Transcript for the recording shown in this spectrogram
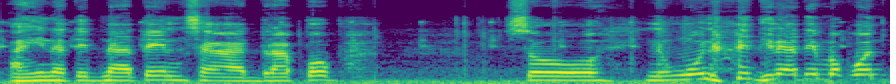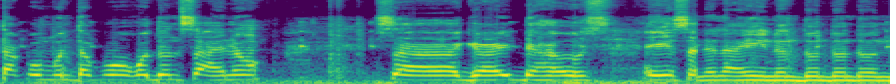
ah, hinatid natin sa drop off. So, nung una hindi natin makontak, pumunta po ako doon sa ano, sa guardhouse. Ayun sa nalahin nun doon doon doon.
